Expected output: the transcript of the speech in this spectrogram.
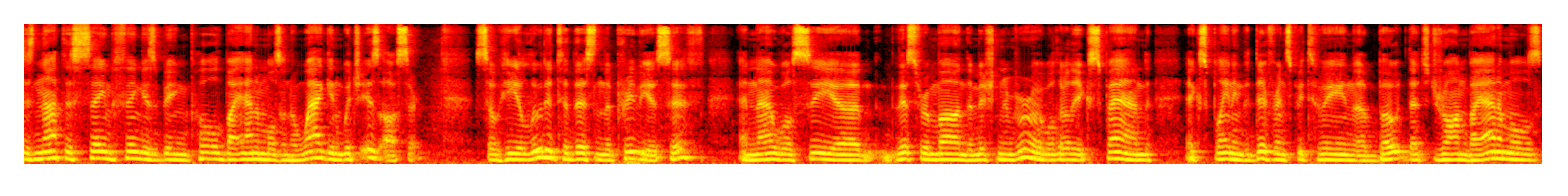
is not the same thing as being pulled by animals in a wagon, which is aser. So he alluded to this in the previous sif, and now we'll see uh, this Ramah the Mishnah Berurah will really expand, explaining the difference between a boat that's drawn by animals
